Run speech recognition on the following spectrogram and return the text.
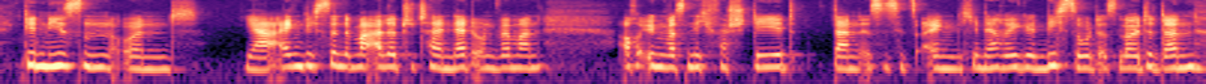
genießen. Und ja, eigentlich sind immer alle total nett. Und wenn man auch irgendwas nicht versteht, dann ist es jetzt eigentlich in der Regel nicht so, dass Leute dann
